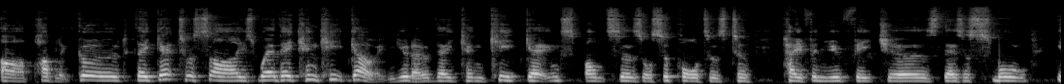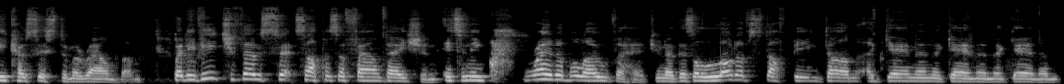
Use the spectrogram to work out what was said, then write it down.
are public good. They get to a size where they can keep going. You know, they can keep getting sponsors or supporters to pay for new features. There's a small ecosystem around them. But if each of those sets up as a foundation, it's an incredible overhead. You know, there's a lot of stuff being done again and again and again. And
